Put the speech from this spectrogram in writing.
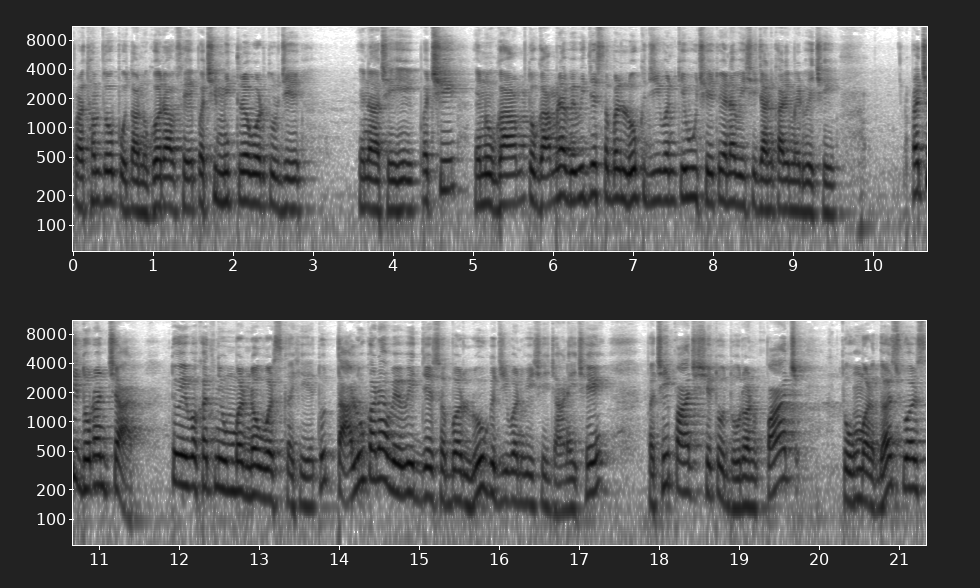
પ્રથમ તો પોતાનું ઘર આવશે, પછી મિત્ર વર્તુળ જે એના છે એ, પછી એનું ગામ, તો ગામના વૈવિધ્યસભર લોકજીવન કેવું છે તો એના વિશે જાણકારી મેળવે છે. પછી ધોરણ ચાર તો એ વખતની ઉંમર નવ વર્ષ કહીએ તો તાલુકાના વૈવિધ્યસભર લોકજીવન વિશે જાણે છે. પછી પાંચ છે તો ધોરણ પાંચ, તો ઉંમર દસ વર્ષ.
